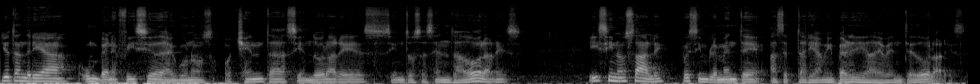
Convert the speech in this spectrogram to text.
yo tendría un beneficio de algunos 80, 100 dólares, 160 dólares. Y si no sale, pues simplemente aceptaría mi pérdida de 20 dólares.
